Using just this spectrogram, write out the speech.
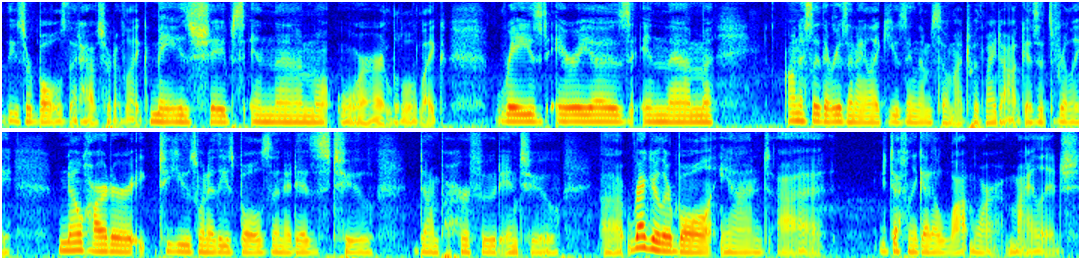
these are bowls that have sort of like maze shapes in them or little like raised areas in them. Honestly, the reason I like using them so much with my dog is it's really no harder to use one of these bowls than it is to dump her food into a regular bowl, and uh, you definitely get a lot more mileage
